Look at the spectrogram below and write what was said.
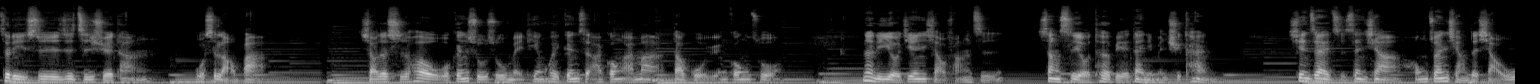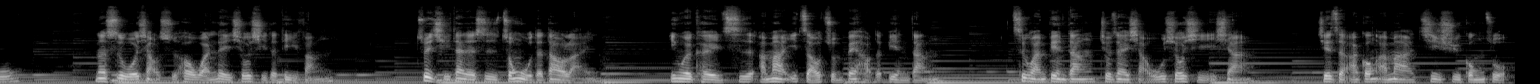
这里是日知学堂，我是老爸。小的时候，我跟叔叔每天会跟着阿公阿嬷到果园工作，那里有间小房子，上次有特别带你们去看。现在只剩下红砖墙的小屋，那是我小时候玩累休息的地方。最期待的是中午的到来，因为可以吃阿嬷一早准备好的便当。吃完便当，就在小屋休息一下，接着阿公阿嬷继续工作。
